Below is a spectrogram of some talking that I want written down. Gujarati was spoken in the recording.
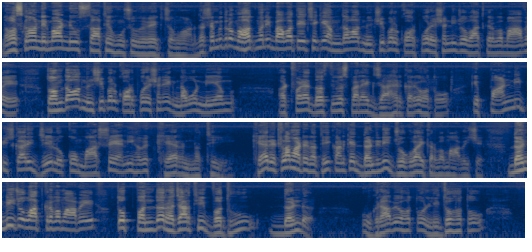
નમસ્કાર, નિર્માણ ન્યૂઝ સાથે હું છું વિવેક ચૌહાણ. દર્શક મિત્રો, મહત્વની બાબત એ છે કે અમદાવાદ મ્યુનિસિપલ કોર્પોરેશનની જો વાત કરવામાં આવે, તો અમદાવાદ મ્યુનિસિપલ કોર્પોરેશને એક નવો નિયમ અઠવાડિયા દસ દિવસ પહેલાં એક જાહેર કર્યો હતો કે પાનની પિચકારી જે લોકો મારશે એની હવે ખેર નથી. ખેર એટલા માટે નથી કારણ કે દંડની જોગવાઈ કરવામાં આવી છે. દંડની જો વાત કરવામાં આવે, તો પંદર હજારથી વધુ દંડ ઉઘરાવ્યો હતો, લીધો હતો.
